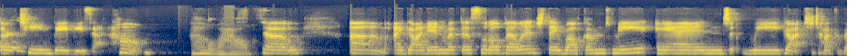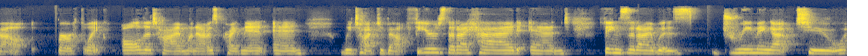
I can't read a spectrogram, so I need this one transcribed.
13 babies at home oh wow so um, I got in with this little village. They welcomed me, and we got to talk about birth like all the time when I was pregnant. And we talked about fears that I had and things that I was dreaming up to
